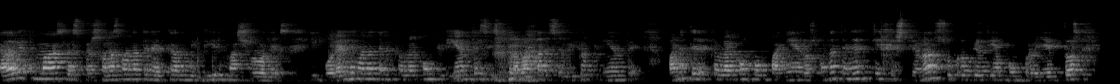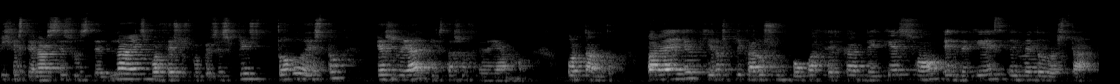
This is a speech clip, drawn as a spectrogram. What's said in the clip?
Cada vez más las personas van a tener que admitir más roles y por ende van a tener que hablar con clientes si se trabaja de servicio al cliente, van a tener que hablar con compañeros, van a tener que gestionar su propio tiempo en proyectos y gestionarse sus deadlines o hacer sus propios sprints. Todo esto es real y está sucediendo. Por tanto, para ello quiero explicaros un poco acerca de qué, son, de qué es el método STAR.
